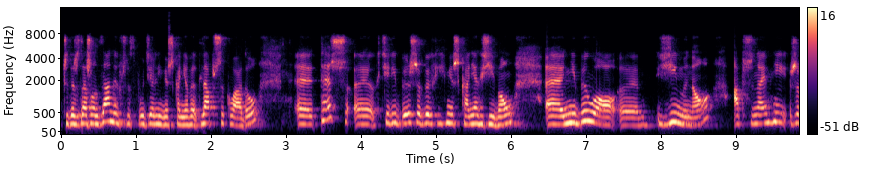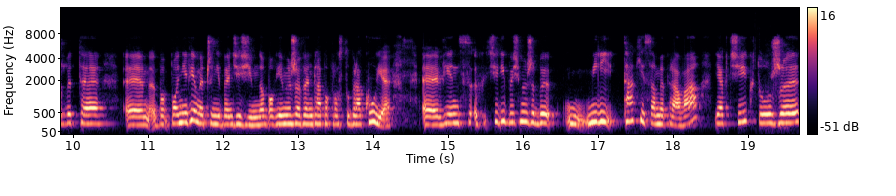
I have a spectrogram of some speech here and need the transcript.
czy też zarządzanych przez spółdzielni mieszkaniowe, dla przykładu, też e, chcieliby, żeby w ich mieszkaniach zimą e, nie było e, zimno, a przynajmniej, żeby te, e, bo, bo nie wiemy, czy nie będzie zimno, bo wiemy, że węgla po prostu brakuje. E, Więc chcielibyśmy, żeby mieli takie same prawa, jak ci, którzy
